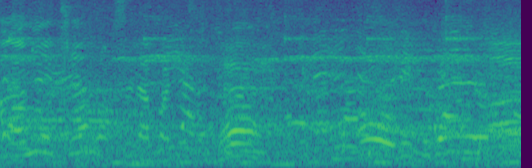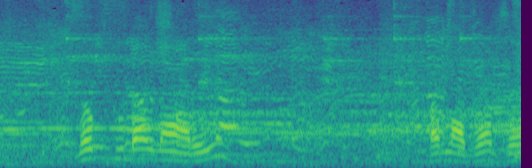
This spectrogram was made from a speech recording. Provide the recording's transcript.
On a mis un chip, c'est la police. D'autres poubelles dans la rue. Pas de la job, ça.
